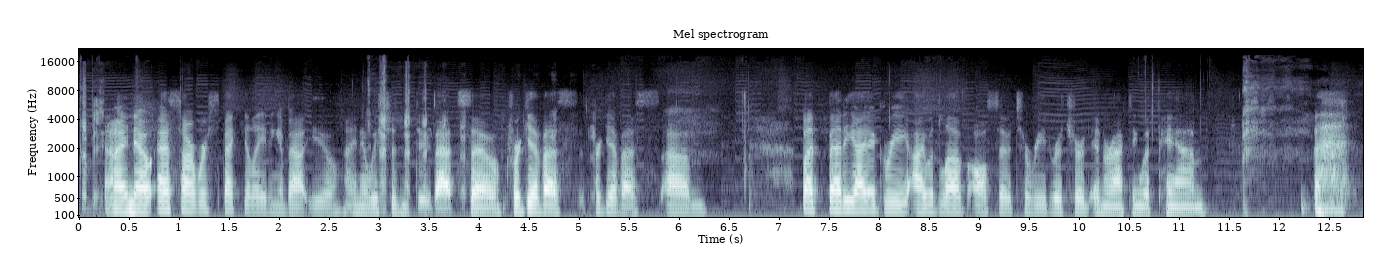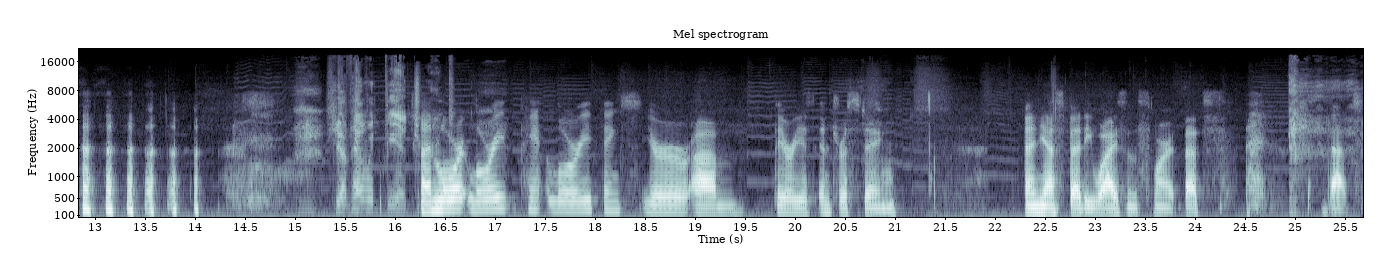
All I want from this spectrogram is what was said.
Could. I know SR we're speculating about you. I know we shouldn't do that. So forgive us. Forgive us. Um, but Betty, I agree. I would love also to read Richard interacting with Pam. Yeah, that would be a treat. And Lori, Lori, pa- Lori thinks your um, theory is interesting. And yes, Betty, wise and smart. That's that's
